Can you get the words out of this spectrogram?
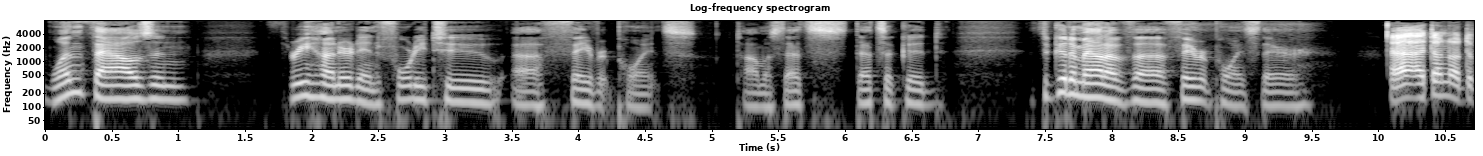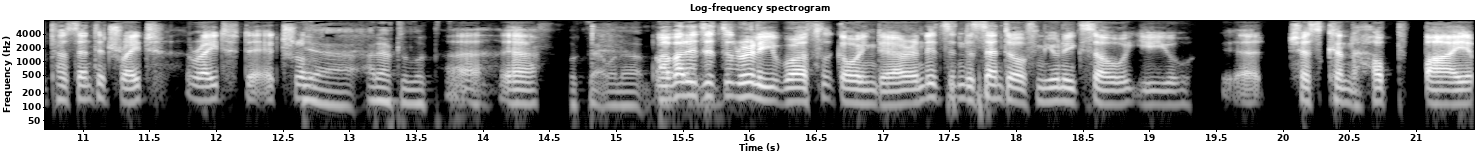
one thousand three hundred and forty-two uh, favorite points. Thomas, that's that's a good, it's a good amount of uh, favorite points there. Uh, I don't know the percentage rate, right? the actual. Yeah, I'd have to look Uh, yeah. look that one up. Uh, but it's, it's really worth going there, and it's in the center of Munich, so you, you uh, just can hop by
